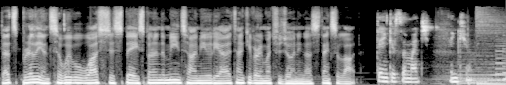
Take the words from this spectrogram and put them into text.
That's brilliant. So we will watch this space. But in the meantime, Julia, thank you very much for joining us. Thanks a lot. Thank you so much. Thank you.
